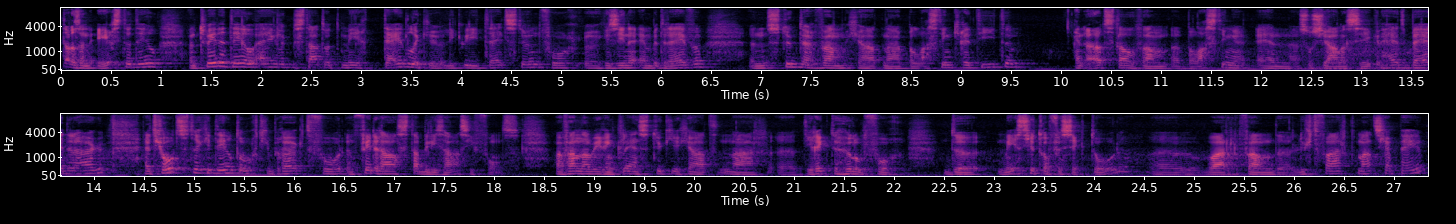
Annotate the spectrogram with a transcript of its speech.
Dat is een eerste deel. Een tweede deel eigenlijk bestaat uit meer tijdelijke liquiditeitssteun voor uh, gezinnen en bedrijven. Een stuk daarvan gaat naar belastingkredieten en uitstel van uh, belastingen en uh, sociale zekerheidsbijdragen. Het grootste gedeelte wordt gebruikt voor een federaal stabilisatiefonds, waarvan dan weer een klein stukje gaat naar directe hulp voor de meest getroffen sectoren, waarvan de luchtvaartmaatschappijen,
